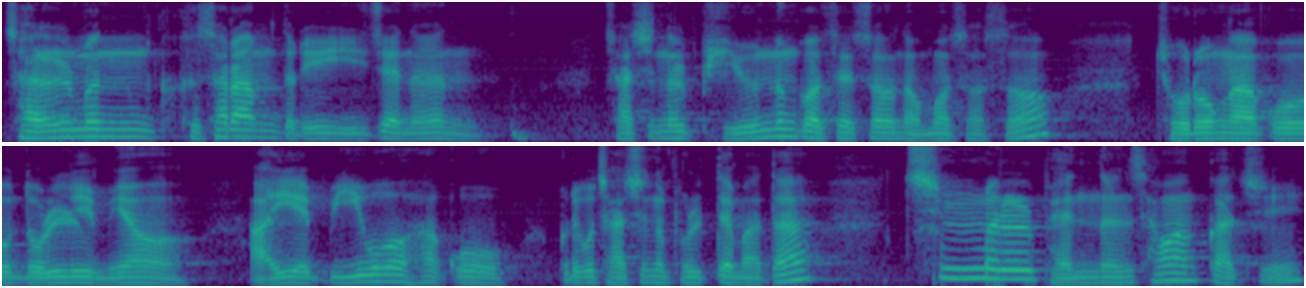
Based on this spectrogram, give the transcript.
젊은 그 사람들이 이제는 자신을 비웃는 것에서 넘어서서 조롱하고 놀리며 아예 미워하고 그리고 자신을 볼 때마다 침을 뱉는 상황까지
